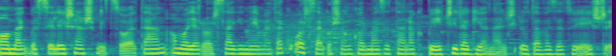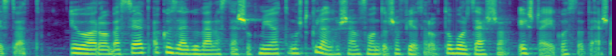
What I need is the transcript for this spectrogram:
A megbeszélésen Schmidt Zoltán, a Magyarországi Németek Országos Önkormányzatának Pécsi regionális irodavezetője is részt vett. Ő arról beszélt, a közelgő választások miatt most különösen fontos a fiatalok toborzása és tájékoztatása.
